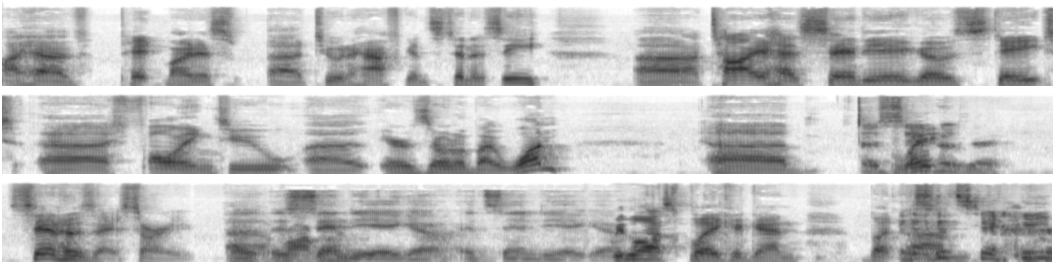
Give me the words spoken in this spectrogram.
I have Pitt minus uh, two and a half against Tennessee. Uh, Ty has San Diego State uh, falling to uh, Arizona by one. Uh, Uh, San Blake- Jose. San Jose, sorry, it's San. Diego. It's San Diego. We lost Blake again, but Is um, it San Diego?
